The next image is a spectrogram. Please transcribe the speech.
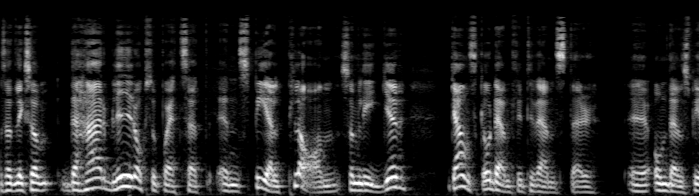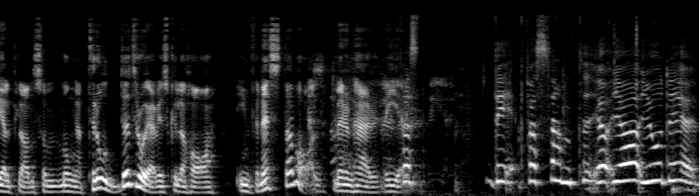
så att liksom, det här blir också på ett sätt en spelplan som ligger ganska ordentligt till vänster eh, om den spelplan som många trodde tror jag vi skulle ha inför nästa val med den här regeringen. Fast, det, fast samtidigt, ja, ja, jo det,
